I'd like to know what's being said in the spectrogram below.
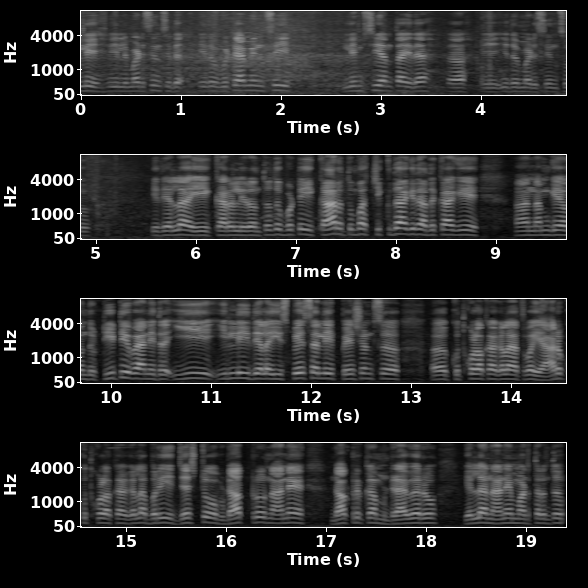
ಇಲ್ಲಿ ಇಲ್ಲಿ ಮೆಡಿಸಿನ್ಸ್ ಇದೆ. ಇದು ವಿಟಮಿನ್ ಸಿ ಲಿಮ್ಸಿ ಅಂತ ಇದೆ. ಇದು ಮೆಡಿಸಿನ್ಸು. ಇದೆಲ್ಲ ಈ ಕಾರಲ್ಲಿರುವಂಥದ್ದು. ಬಟ್ ಈ ಕಾರು ತುಂಬ ಚಿಕ್ಕದಾಗಿದೆ. ಅದಕ್ಕಾಗಿ ನಮಗೆ ಒಂದು ಟಿ ಟಿ ವ್ಯಾನ್ ಇದ್ದರೆ ಈ, ಇಲ್ಲಿ ಇದೆಲ್ಲ ಈ ಸ್ಪೇಸಲ್ಲಿ ಪೇಷಂಟ್ಸ್ ಕುತ್ಕೊಳ್ಳೋಕ್ಕಾಗಲ್ಲ ಅಥವಾ ಯಾರು ಕುತ್ಕೊಳ್ಳೋಕ್ಕಾಗಲ್ಲ ಬರೀ ಜಸ್ಟ್ ಒಬ್ಬ ಡಾಕ್ಟ್ರು ನಾನೇ ಡಾಕ್ಟ್ರ್ ಕಮ್ ಡ್ರೈವರು ಎಲ್ಲ ನಾನೇ ಮಾಡ್ತಾರಂತ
